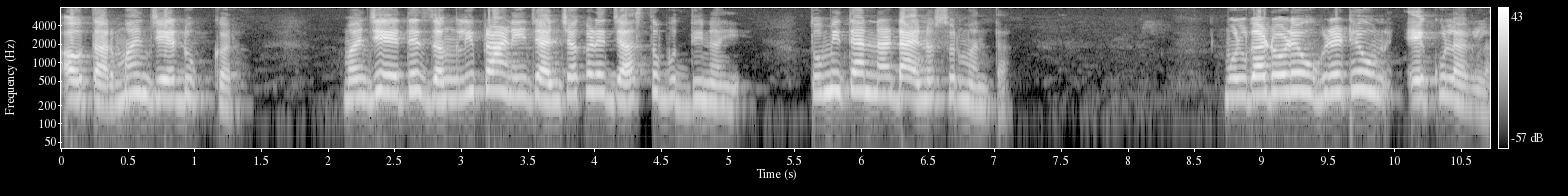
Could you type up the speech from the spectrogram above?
अवतार म्हणजे डुक्कर. म्हणजे येथे जंगली प्राणी ज्यांच्याकडे जास्त बुद्धी नाही. तुम्ही त्यांना डायनोसॉर म्हणता. मुलगा डोळे उघडे ठेवून ऐकू लागला.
